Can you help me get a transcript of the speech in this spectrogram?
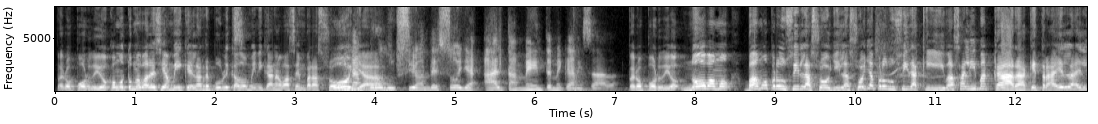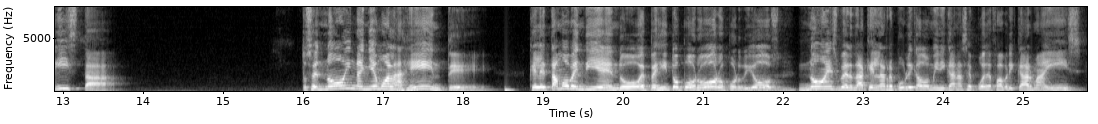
Pero por Dios, ¿cómo tú me vas a decir a mí que la República Dominicana va a sembrar una soya? producción de soya altamente mecanizada. Pero por Dios, no vamos, vamos a producir la soya y la soya producida aquí va a salir más cara que traerla lista. Entonces no engañemos a la gente que le estamos vendiendo espejito por oro, por Dios. No es verdad que en la República Dominicana se puede fabricar maíz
